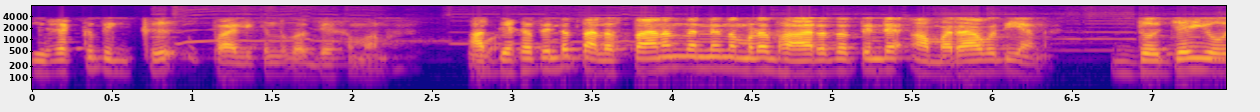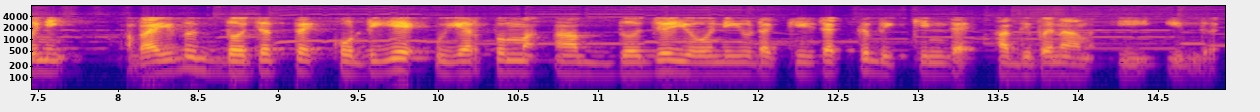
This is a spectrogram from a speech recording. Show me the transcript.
കിഴക്ക് ദിക്ക് പാലിക്കുന്നത് അദ്ദേഹമാണ്. അദ്ദേഹത്തിന്റെ തലസ്ഥാനം തന്നെ നമ്മുടെ ഭാരതത്തിന്റെ അമരാവതിയാണ്. ധ്വജയോനി. അതായത് ധ്വജത്തെ കൊടിയെ ഉയർത്തുന്ന ആ ധ്വജയോനിയുടെ കിഴക്ക് ദിക്കിന്റെ അധിപനാണ് ഈ ഇന്ദ്രൻ.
